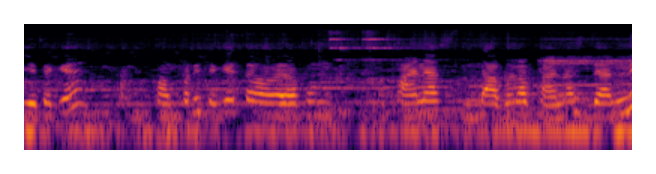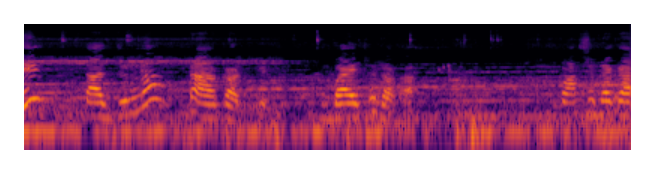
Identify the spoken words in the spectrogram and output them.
ইয়ে থেকে কোম্পানি থেকে তো এরকম ফাইন্যান্স আপনারা ফাইন্যান্স দেননি তার জন্য টাকা কাটবে বাইশশো টাকা। পাঁচশো টাকা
